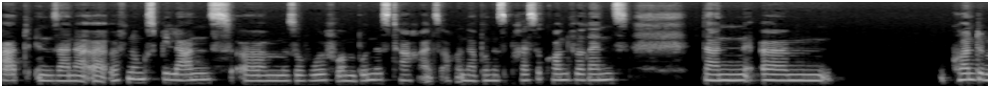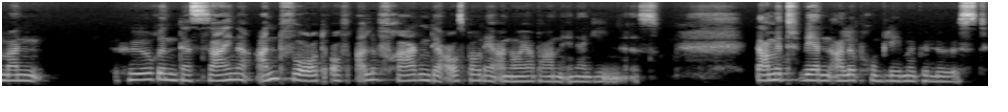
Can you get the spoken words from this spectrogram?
hat in seiner Eröffnungsbilanz, ähm, sowohl vor dem Bundestag als auch in der Bundespressekonferenz, dann ähm, konnte man hören, dass seine Antwort auf alle Fragen der Ausbau der erneuerbaren Energien ist. Damit werden alle Probleme gelöst.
